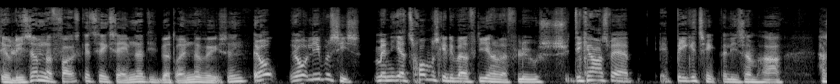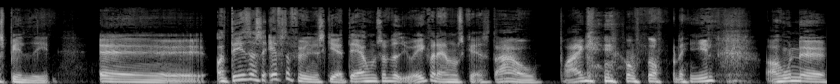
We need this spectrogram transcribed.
er jo ligesom, når folk skal til eksamen, og de bliver drønne nervøse, ikke? Jo, jo, lige præcis. Men jeg tror måske, det har været, fordi han har været flyves. Det kan også være øh, begge ting, der ligesom har, har spillet ind. Øh, og det, der så efterfølgende sker, det er, at hun så ved jo ikke, hvordan hun skal. Altså, der er jo brække over det hele. Og hun, øh,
